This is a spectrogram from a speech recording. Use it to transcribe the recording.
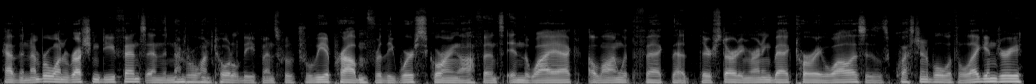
have the number one rushing defense and the number one total defense, which will be a problem for the worst scoring offense in the WIAC, along with the fact that their starting running back, Torrey Wallace, is questionable with a leg injury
